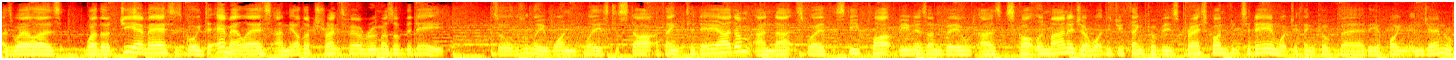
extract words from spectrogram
as well as whether GMS is going to MLS and the other transfer rumours of the day. So there's only one place to start, I think, today, Adam, and that's with Steve Clarke being as unveiled as Scotland manager. What did you think of his press conference today, and what do you think of uh, the appointment in general?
